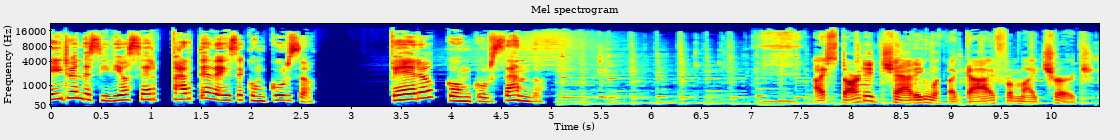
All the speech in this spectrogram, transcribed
Adrian decidió ser parte de ese concurso, pero concursando. I started chatting with a guy from my church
